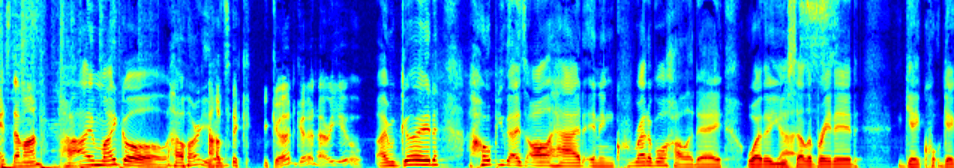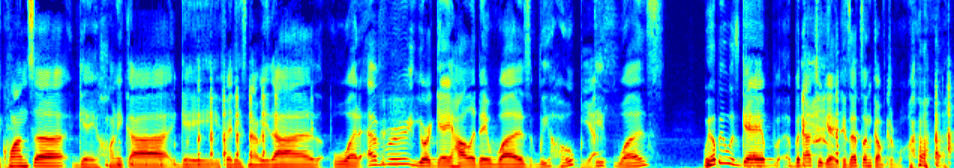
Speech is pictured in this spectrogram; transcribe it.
Esteban. Hi, Michael. How are you? How's it? Good, good. How are you? I'm good. I hope you guys all had an incredible holiday, whether you Yes. celebrated gay gay Kwanzaa, gay Hanukkah, gay Feliz Navidad, whatever your gay holiday was. We hope Yes. it was. We hope it was gay, Gay. but not too gay because that's uncomfortable.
